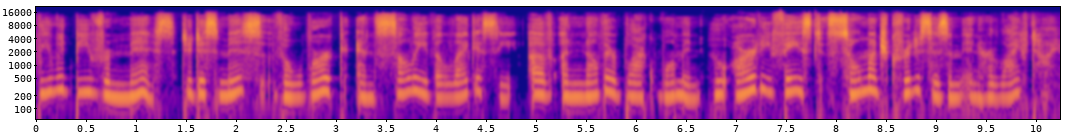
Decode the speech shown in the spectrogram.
we would be remiss to dismiss the work and sully the legacy of another black woman who already faced so much criticism in her lifetime.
